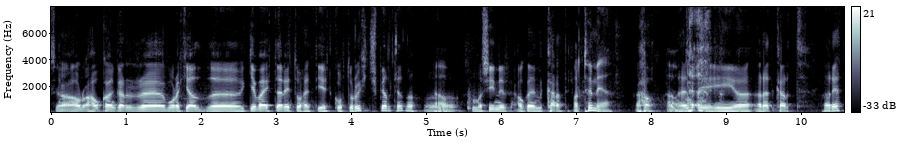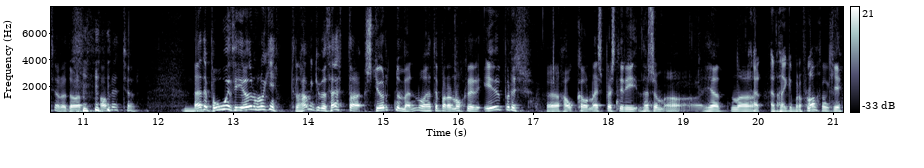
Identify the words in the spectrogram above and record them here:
Hákaðingar uh, voru ekki að uh, gefa eitt eða eitt og hendi eitt gott raukt spjald hérna uh, sem að sýnir ákveðin karakter. Var tömið það? Já, hann hendi í uh, red card. Það er rétt hjá, þetta var á rétt hjá Þetta er búið því í öðrum loki til hafa ekki við þetta stjörnumenn og þetta er bara nokkrir yfirbyrðir uh, Háká næst bestir í þessum uh, hérna er, er það ekki bara flott árgangi.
